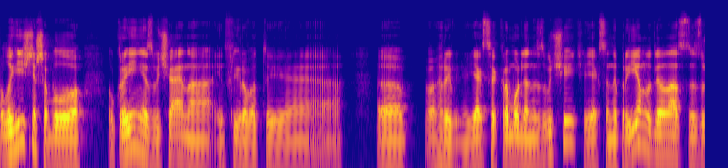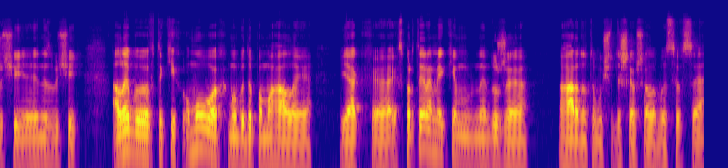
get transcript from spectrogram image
логічніше було Україні, звичайно, інфлірувати е, е, гривню. Як це крамольно не звучить, як це неприємно для нас не звучить. Але б в таких умовах ми б допомагали як е, експортерам, яким не дуже гарно, тому що дешевшало би це все,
